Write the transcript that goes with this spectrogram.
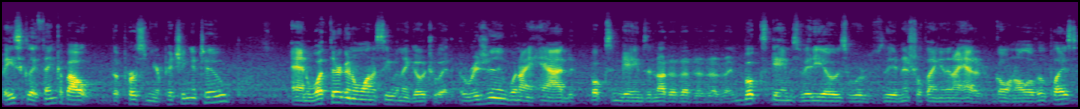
Basically, think about the person you're pitching it to and what they're going to want to see when they go to it. Originally, when I had books and games and da da da da da, books, games, videos was the initial thing, and then I had it going all over the place.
